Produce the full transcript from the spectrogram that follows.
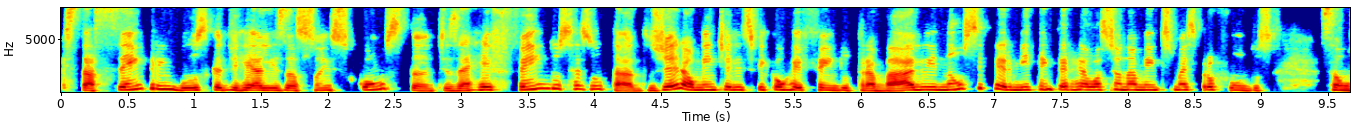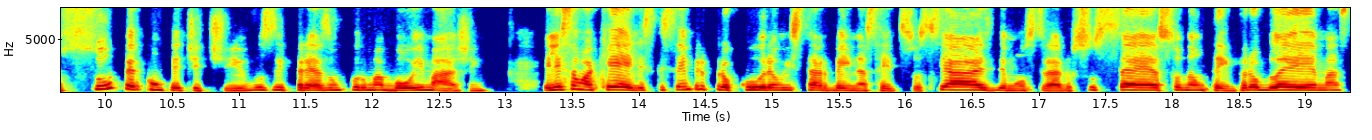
que está sempre em busca de realizações constantes, é refém dos resultados. Geralmente eles ficam refém do trabalho e não se permitem ter relacionamentos mais profundos. São super competitivos e prezam por uma boa imagem. Eles são aqueles que sempre procuram estar bem nas redes sociais, demonstrar o sucesso, não tem problemas,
